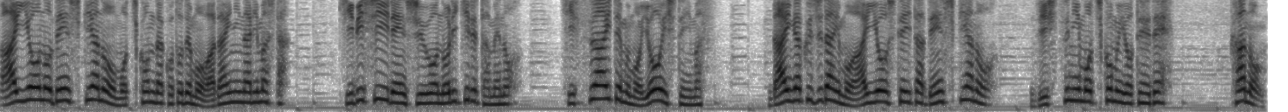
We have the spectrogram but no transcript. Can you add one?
愛用の電子ピアノを持ち込んだことでも話題になりました。厳しい練習を乗り切るための必須アイテムも用意しています。大学時代も愛用していた電子ピアノを自室に持ち込む予定でカノン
